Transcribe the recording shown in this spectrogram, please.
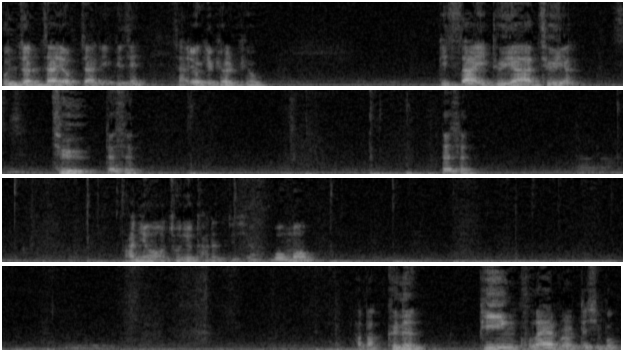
운전자 옆자리, 그지? 자, 여기 별표. 비사이드야, 즈야. 즈, 뜻은? 뜻은? 아니요, 전혀 다른 뜻이야. 뭐뭐? 봐봐, 그는 being clever 뜻이 뭐?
